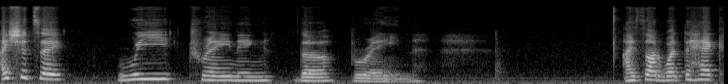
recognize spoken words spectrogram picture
I should say retraining the brain. I thought, what the heck?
